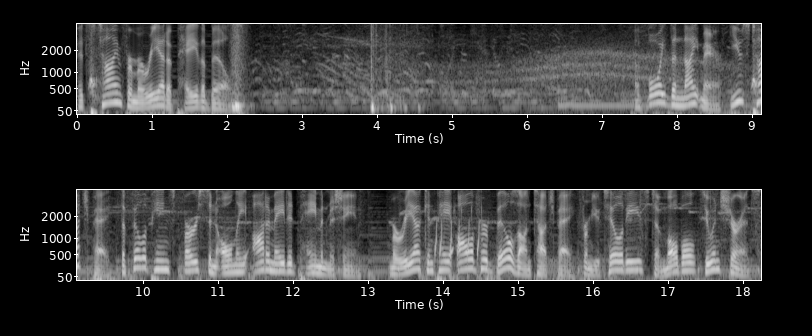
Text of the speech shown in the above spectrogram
It's time for Maria to pay the bills. Avoid the nightmare. Use TouchPay, the Philippines' first and only automated payment machine. Maria can pay all of her bills on TouchPay, from utilities to mobile to insurance,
